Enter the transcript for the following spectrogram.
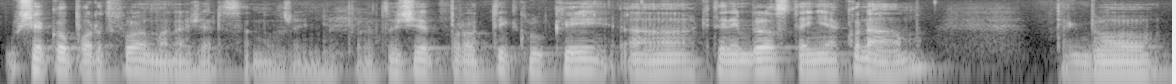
Už jako portfolio manažer samozřejmě, protože pro ty kluky, kterým bylo stejně jako nám, tak bylo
